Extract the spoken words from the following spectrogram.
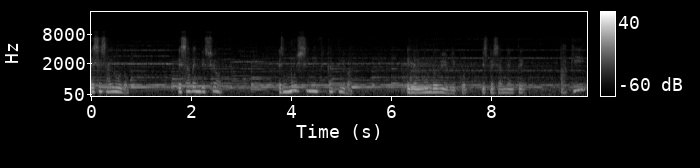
Ese saludo, esa bendición es muy significativa en el mundo bíblico, especialmente aquí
